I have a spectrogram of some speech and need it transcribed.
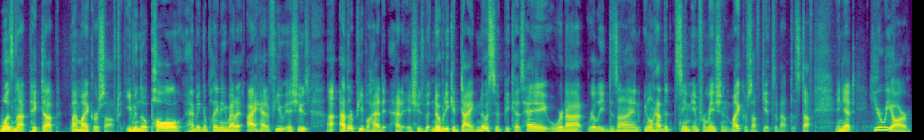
was not picked up by Microsoft. Even though Paul had been complaining about it, I had a few issues. Uh, other people had had issues, but nobody could diagnose it because hey, we're not really designed. We don't have the same information Microsoft gets about this stuff. And yet here we are,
